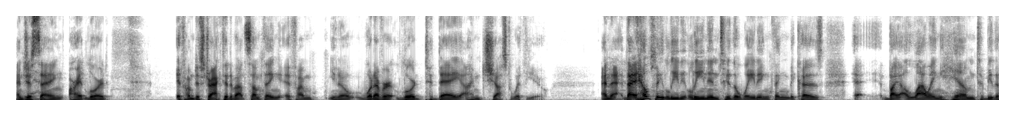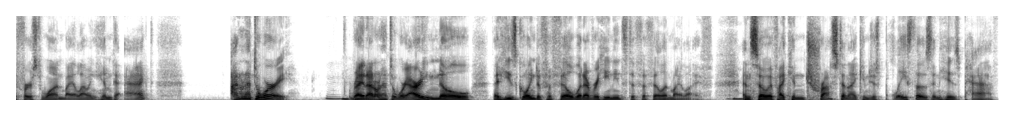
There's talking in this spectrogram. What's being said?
and just saying, "All right, Lord, if I'm distracted about something, if I'm, you know, whatever, Lord, today I'm just with you. And that, that helps me lean, lean into the waiting thing because eh, by allowing him to be the first one, by allowing him to act, I don't have to worry. Right? I don't have to worry. I already know that he's going to fulfill whatever he needs to fulfill in my life. And so if I can trust and I can just place those in his path,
